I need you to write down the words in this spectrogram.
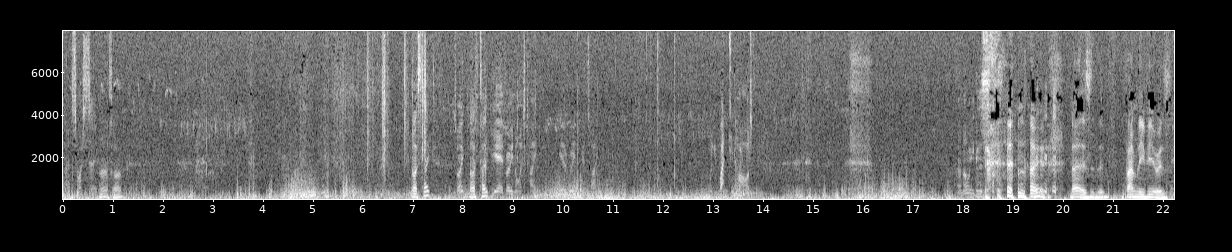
bad size too. No, it's alright. Nice take. Sorry? Nice take. Yeah, very nice take. Yeah, really good take. Well, you whacked it hard. I know what you're going to say. no, no, there's the family viewers. Do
